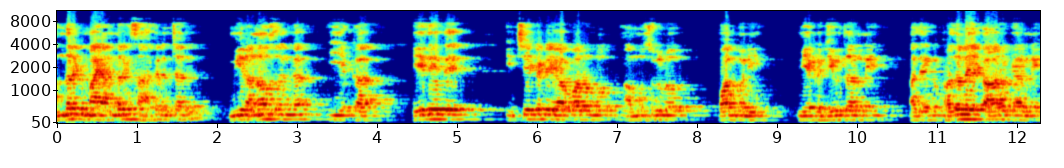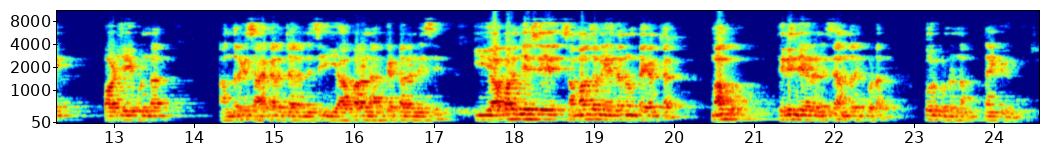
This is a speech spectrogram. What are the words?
అందరికి మా అందరికి సహకరించాలి. మీరు అనవసరంగా ఈ యొక్క ఏదైతే ఈ చీకటి వ్యాపారంలో ఆ ముసుగులో పాల్గొని మీ యొక్క జీవితాలని అదే ప్రజల యొక్క ఆరోగ్యాన్ని పాడు చేయకుండా అందరికీ సహకరించాలనేసి ఈ వ్యాపారాన్ని అరికట్టాలనేసి ఈ వ్యాపారం చేసే సమాచారం ఏదైనా ఉంటే కనుక మాకు తెలియజేయాలనేసి అందరికి కూడా కోరుకుంటున్నాం. Thank you very much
